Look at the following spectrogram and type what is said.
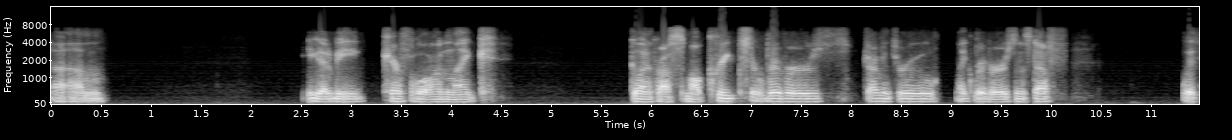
um you gotta be careful on like going across small creeks or rivers, driving through like rivers and stuff with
